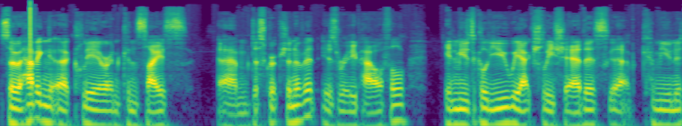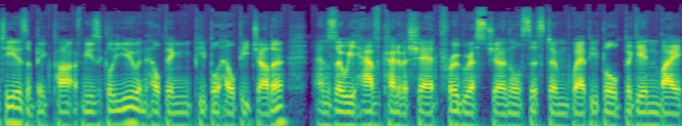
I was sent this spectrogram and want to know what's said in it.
So having a clear and concise um, description of it is really powerful in Musical U, we actually share this. Uh, community is a big part of Musical U and helping people help each other. And so we have kind of a shared progress journal system where people begin by,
